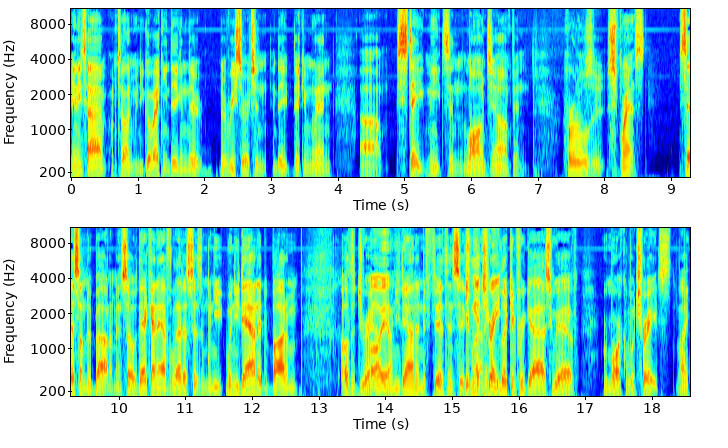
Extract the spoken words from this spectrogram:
anytime I'm telling you, when you go back and dig in their their research and they they can win um, state meets and long jump and hurdles or sprints says something about him. And so that kind of athleticism when you when you're down at the bottom of the draft, Oh, yeah. when you're down in the fifth and sixth Give me a round, trait. you're looking for guys who have remarkable traits. Like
